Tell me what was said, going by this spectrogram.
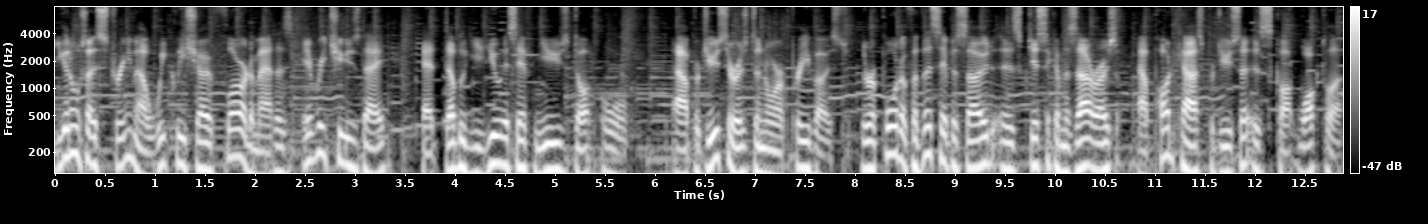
You can also stream our weekly show Florida Matters every Tuesday at WUSFnews.org. Our producer is Dinorah Prevost. The reporter for this episode is Jessica Meszaros. Our podcast producer is Scott Wachtler.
